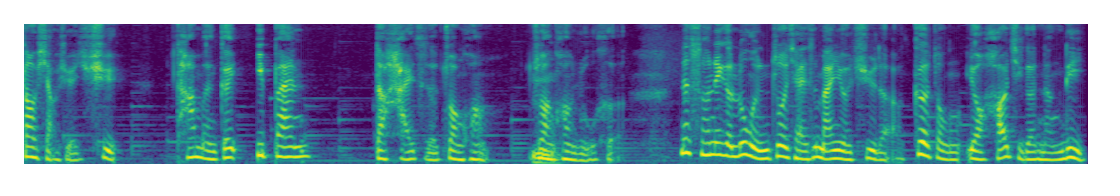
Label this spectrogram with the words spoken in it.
到小学去，他们跟一般的孩子的状况状况如何？那时候那个论文做起来是蛮有趣的，各种有好几个能力，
